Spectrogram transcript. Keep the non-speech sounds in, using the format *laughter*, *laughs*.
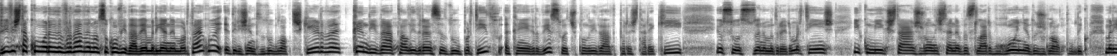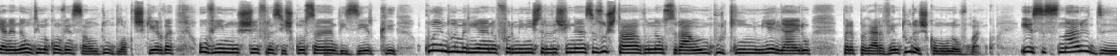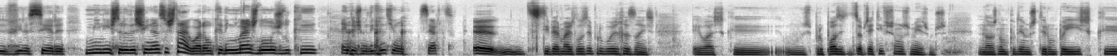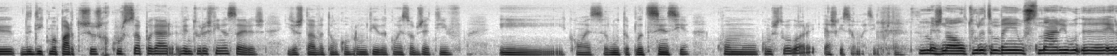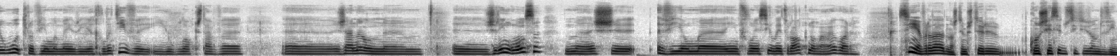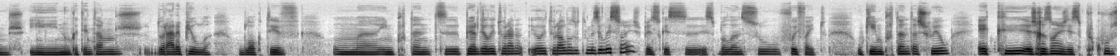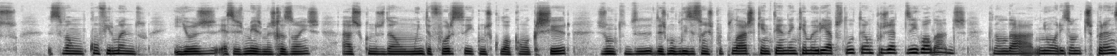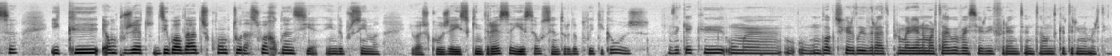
Viva está com a Hora da Verdade. A nossa convidada é Mariana Mortágua, a dirigente do Bloco de Esquerda, candidata à liderança do partido, a quem agradeço a disponibilidade para estar aqui. Eu sou a Susana Madureira Martins e comigo está a jornalista Ana Bacelar Begonha, do Jornal Público. Mariana, na última convenção do Bloco de Esquerda, ouvimos Francisco Louçã dizer que quando a Mariana for Ministra das Finanças, o Estado não será um porquinho mielheiro para pagar aventuras como o novo banco. Esse cenário de vir a ser Ministra das Finanças está agora um bocadinho mais longe do que em 2021, *laughs* certo? Uh, se estiver mais longe é por boas razões. Eu acho que os propósitos e os objetivos são os mesmos. Nós não podemos ter um país que dedique uma parte dos seus recursos a pagar aventuras financeiras. E eu estava tão comprometida com esse objetivo e com essa luta pela decência como, como estou agora, e acho que isso é o mais importante. Mas na altura também o cenário uh, era outro, havia uma maioria relativa e o Bloco estava uh, já não na uh, geringonça, mas havia uma influência eleitoral que não há agora. Sim, é verdade. Nós temos de ter consciência do sítio onde vimos e nunca tentámos dourar a pílula. O Bloco teve uma importante perda eleitoral, eleitoral nas últimas eleições. Penso que esse, esse balanço foi feito. O que é importante, acho eu, é que as razões desse percurso se vão confirmando e hoje essas mesmas razões acho que nos dão muita força e que nos colocam a crescer junto de, das mobilizações populares que entendem que a maioria absoluta é um projeto de desigualdades, que não dá nenhum horizonte de esperança e que é um projeto de desigualdades com toda a sua arrogância, ainda por cima. Eu acho que hoje é isso que interessa e esse é o centro da política hoje. Mas é que é que uma, um bloco de esquerda liderado por Mariana Mortágua vai ser diferente então de Catarina Martins?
